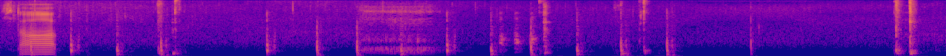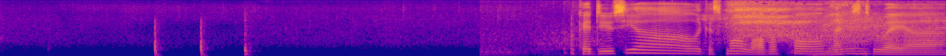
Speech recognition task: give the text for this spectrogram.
Stop. Okay, do you see a like a small lava fall next to a uh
